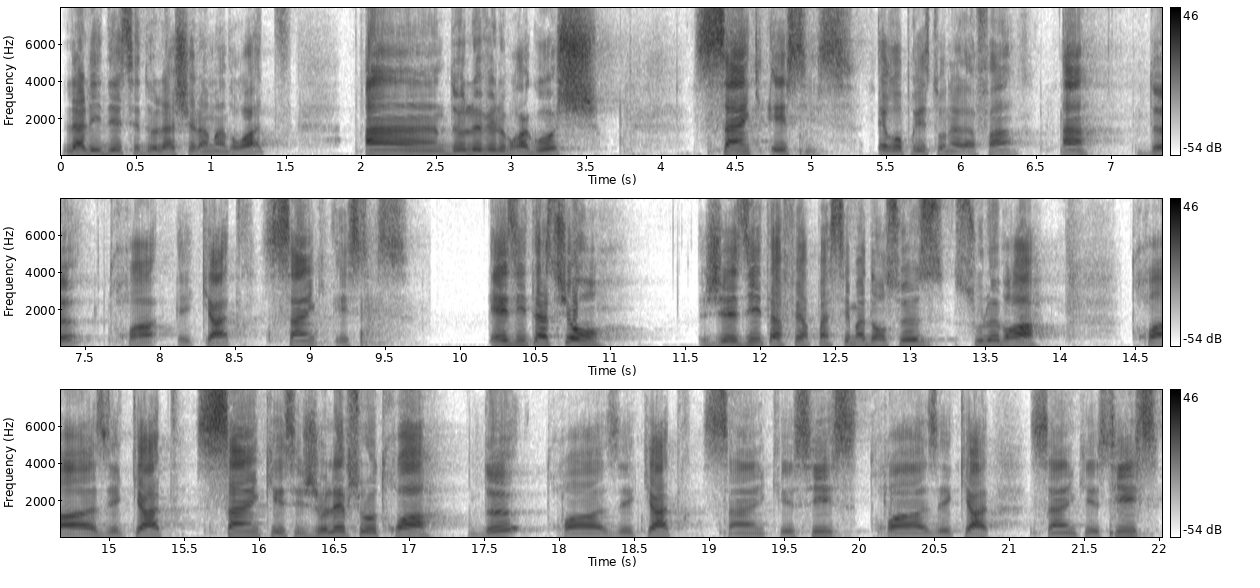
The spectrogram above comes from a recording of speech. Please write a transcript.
Là, l'idée, c'est de lâcher la main droite. 1, 2, lever le bras gauche. 5 et 6. Et reprise tournée à la fin. 1, 2, 3 et 4, 5 et 6. Hésitation. J'hésite à faire passer ma danseuse sous le bras. 3 et 4, 5 et 6. Je lève sur le 3, 2, 3 et 4, 5 et 6, 3 et 4, 5 et 6.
